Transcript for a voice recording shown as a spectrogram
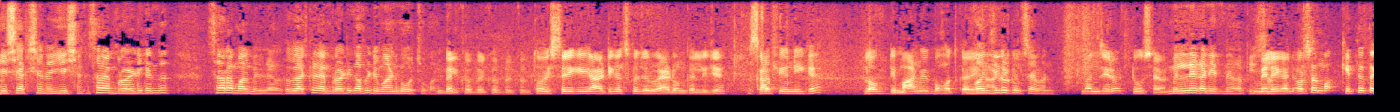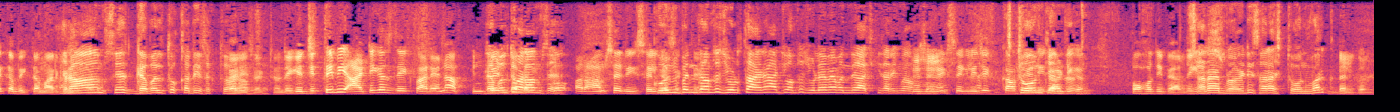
ये सेक्शन है ये सेक्शन सब एम्ब्रॉयडरी के अंदर सारा माल मिल जाएगा क्योंकि आजकल एम्ब्रॉयडरी काफ़ी डिमांड में हो चुका है। बिल्कुल बिल्कुल बिल्कुल। तो इस तरीके के आर्टिकल्स को ज़रूर एड ऑन कर लीजिए। काफ़ी यूनिक है। लोग डिमांड भी बहुत करेंगे one zero two seven. One zero two seven. मिलने का नहीं इतने का पीस मिलेगा और सर कितने तक का बिकता है मार्केट आराम से डबल तो कर ही सकते हो कर ही सकते हो। देखिए जितने भी आर्टिकल्स देख पा रहे हैं ना पे Double तो आराम से। तो आराम से रीसेल कोई भी बंदा हमसे जुड़ता है ना आज जो हमसे जुड़े हुए बंदे आज की तारीख में देख लीजिए काफ़ी। आर्टिकल बहुत ही प्यार। देखिए सारा एम्ब्रॉयडरी सारा स्टोन वर्क बिल्कुल।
